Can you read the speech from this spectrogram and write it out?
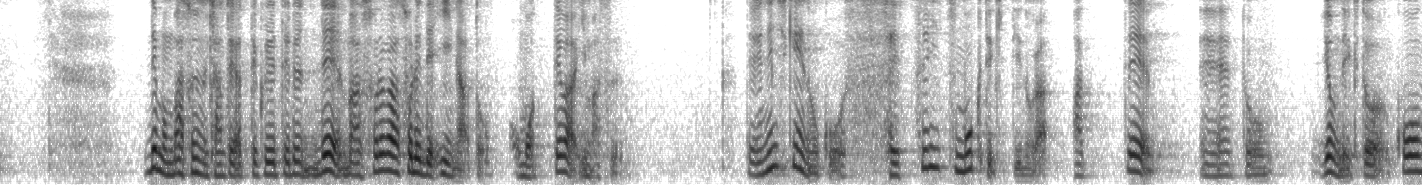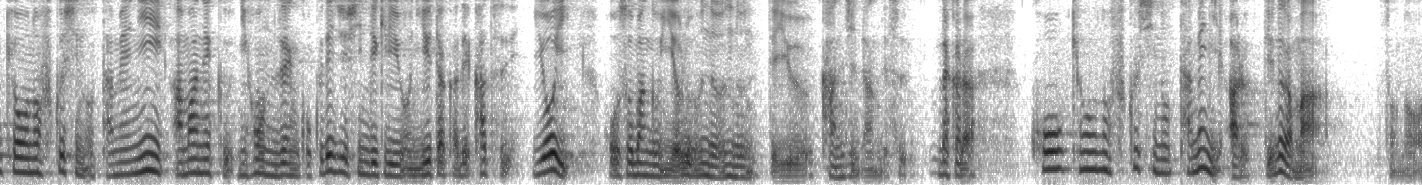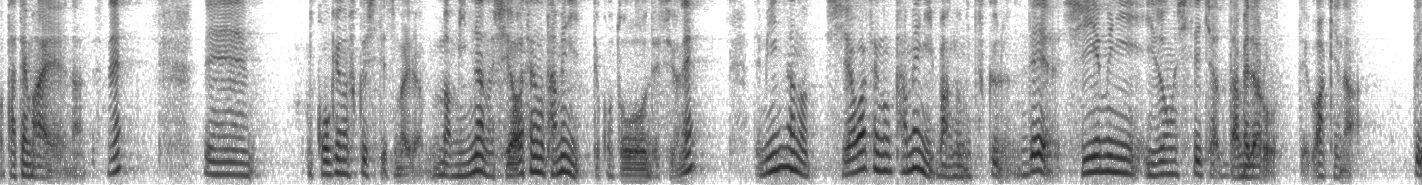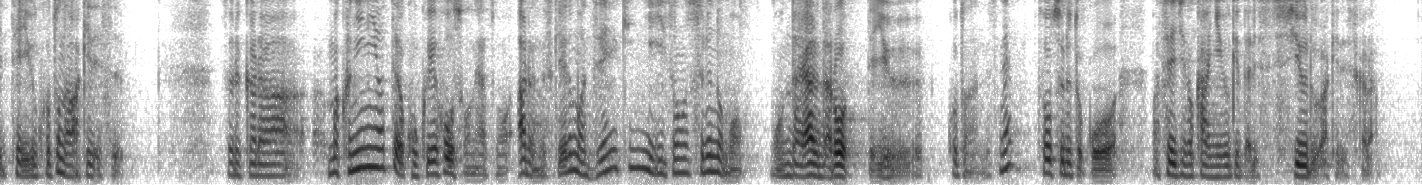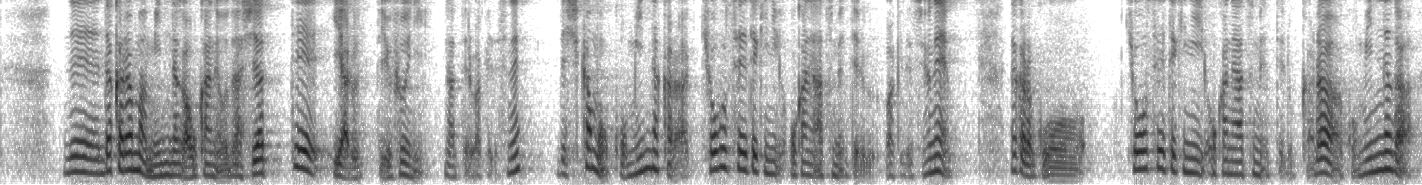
でもまあそういうのちゃんとやってくれてるんで、まあ、それはそれでいいなと思ってはいます。で NHK のこう設立目的っていうのがあってえっ、ー、と読んでいくと公共の福祉のためにあまねく日本全国で受信できるように豊かでかつ良い放送番組によるうんぬんうんぬんっていう感じなんです。だから公共の福祉のためにあるっていうのがまあその建前なんですね。で公共の福祉ってつまりは、まあ、みんなの幸せのためにってことですよね。でみんなの幸せのために番組作るんで CM に依存してちゃダメだろうってわけなっていうことなわけです。それから、まあ、国によっては国営放送のやつもあるんですけれども税金に依存するのも問題あるだろうっていうことなんですね。そうするとこう、まあ、政治の介入を受けたりしうるわけですから。でだからまあみんながお金を出し合ってやるっていうふうになってるわけですね。でしかもこうみんなから強制的にお金集めてるわけですよね。だからこう強制的にお金集めてるからこうみんなが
